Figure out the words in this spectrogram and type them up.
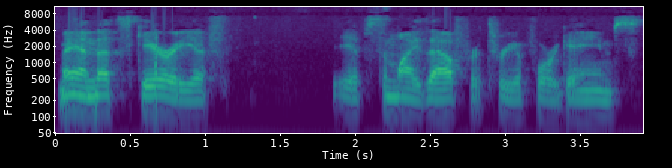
man, that's scary. If if somebody's out for three or four games,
